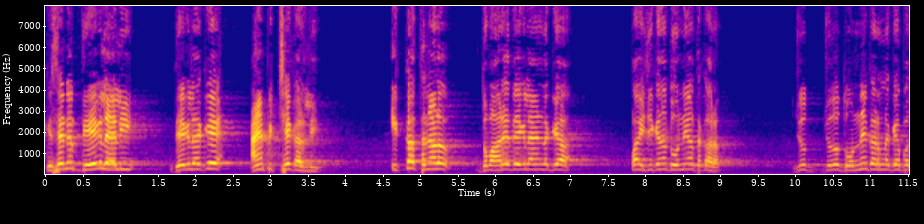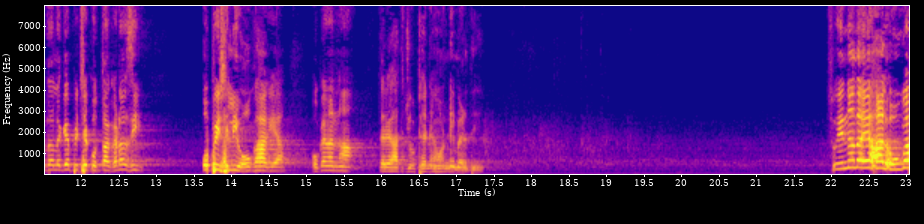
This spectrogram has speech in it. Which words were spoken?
ਕਿਸੇ ਨੇ ਦੇਗ ਲੈ ਲਈ, ਦੇਗ ਲੈ ਕੇ ਐਂ ਪਿੱਛੇ ਕਰ ਲਈ। ਇੱਕ ਹੱਥ ਨਾਲ ਦੁਬਾਰੇ ਦੇਗ ਲੈਣ ਲੱਗਿਆ। ਭਾਈ ਜੀ ਕਹਿੰਦਾ, ਦੋਨੇ ਹੱਥ ਕਰ। ਜੋ ਜਦੋਂ ਦੋਨੇ ਕਰਨ ਲੱਗਿਆ, ਪਤਾ ਲੱਗਿਆ ਪਿੱਛੇ ਕੁੱਤਾ ਖੜਾ ਸੀ। ਉਹ ਪਿਛਲੀ ਉਹ ਖਾ ਗਿਆ। ਉਹ ਕਹਿੰਦਾ, ਨਾ, ਤੇਰੇ ਹੱਥ ਝੂਠੇ ਨੇ, ਹੁਣ ਨਹੀਂ ਮਿਲਦੀ। ਸੋ ਇਹਨਾਂ ਦਾ ਇਹ ਹਾਲ ਹੋਊਗਾ।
